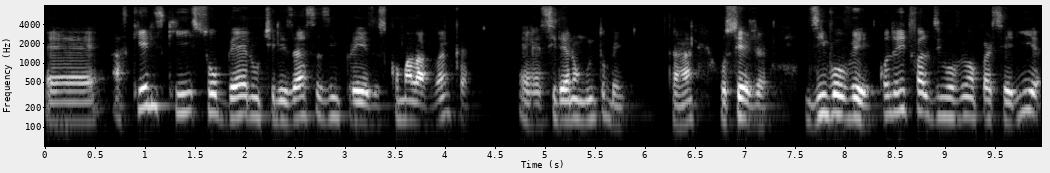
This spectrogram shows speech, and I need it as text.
É, aqueles que souberam utilizar essas empresas como alavanca é, se deram muito bem, tá? Ou seja, desenvolver. Quando a gente fala de desenvolver uma parceria,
